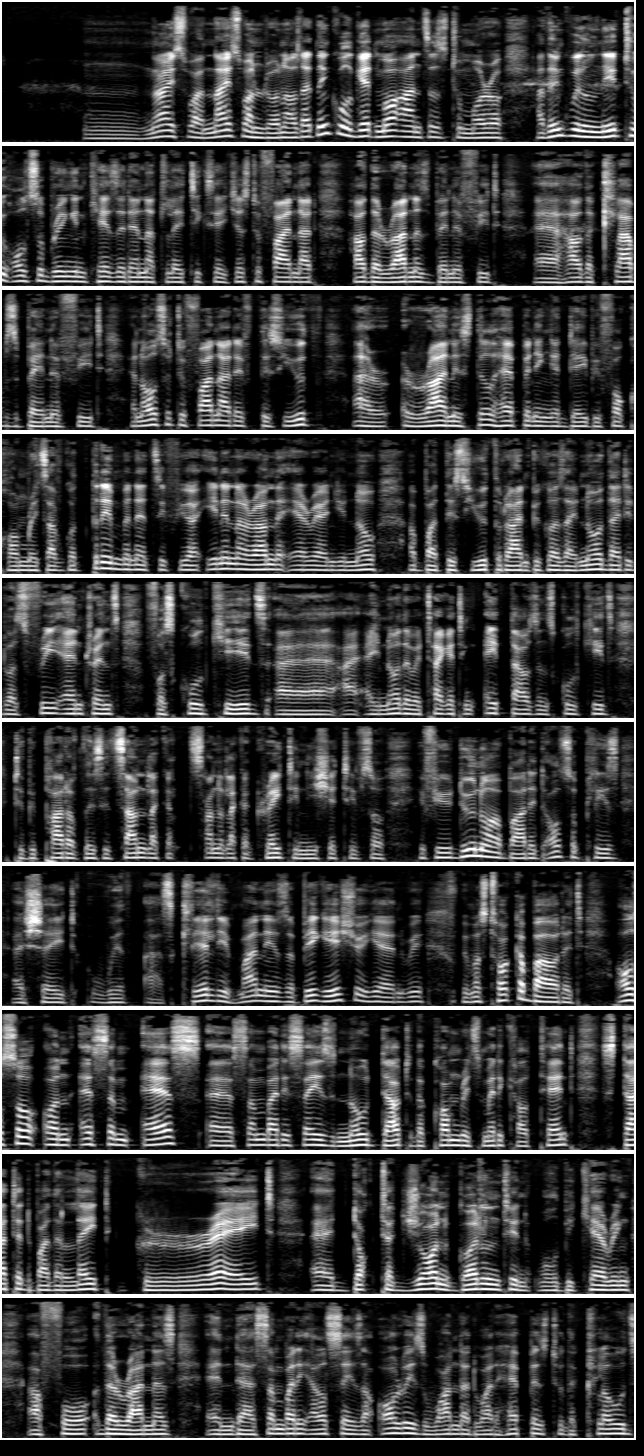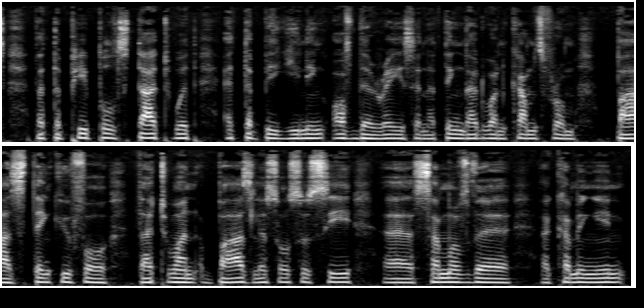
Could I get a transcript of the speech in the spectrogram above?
Mm, nice one, nice one, Ronald. I think we'll get more answers tomorrow. I think we'll need to also bring in KZN Athletics here just to find out how the runners benefit, uh, how the clubs benefit, and also to find out if this youth uh, run is still happening a day before Comrades. I've got three minutes if you are in and around the area and you know about this youth run because I know that it was free entrance for school kids. Uh, I, I, know they were targeting 8,000 school kids to be part of this. It sounded like a, sounded like a great initiative. So if you do know about it, also please uh, share it with us. Clearly, money is a big issue here, and we, we must talk about it. Also on SMS, uh, somebody says, no doubt the Comrades Medical Tent, started by the late great uh, Dr. John Godlington, will be caring uh, for the runners. And uh, somebody else says, I always wondered what happens to the clothes that the people start with at the beginning of the race. And I think that one comes from Baz. Thank you for that one, Baz. Let's also see uh, some of the uh, coming in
